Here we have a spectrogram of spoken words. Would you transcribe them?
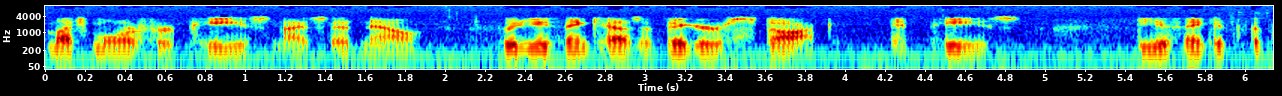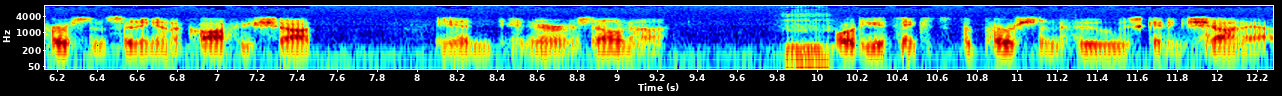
much more for peace, and I said, now, who do you think has a bigger stock in peace? Do you think it's the person sitting in a coffee shop in in Arizona, Mm. or do you think it's the person who is getting shot at?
